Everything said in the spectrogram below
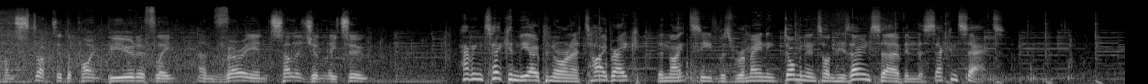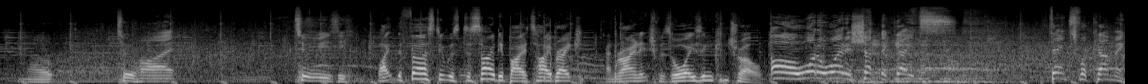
Constructed the point beautifully and very intelligently too. Having taken the opener on a tiebreak, the ninth seed was remaining dominant on his own serve in the second set. No, too high, too easy. Like the first, it was decided by a tiebreak, and Raonic was always in control. Oh, what a way to shut the gates. Thanks for coming.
